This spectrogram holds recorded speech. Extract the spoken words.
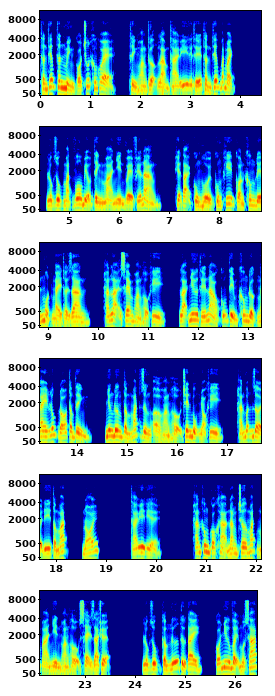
thần thiếp thân mình có chút không khỏe, thỉnh hoàng thượng làm thái y thế thần thiếp bắt mạch. Lục dục mặt vô biểu tình mà nhìn về phía nàng, hiện tại cùng hồi cùng khi còn không đến một ngày thời gian, hắn lại xem hoàng hậu khi, lại như thế nào cũng tìm không được ngay lúc đó tâm tình, nhưng đương tầm mắt dừng ở hoàng hậu trên bụng nhỏ khi, hắn vẫn rời đi tầm mắt, nói. Thái y kìa. Hắn không có khả năng trơ mắt mà nhìn hoàng hậu xảy ra chuyện. Lục dục cầm nữ tử tay, có như vậy một sát,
